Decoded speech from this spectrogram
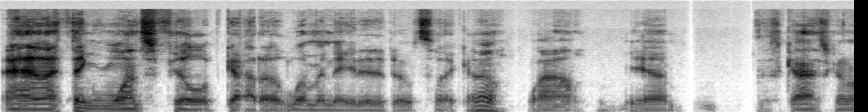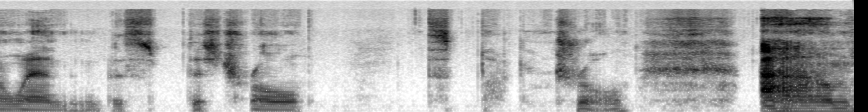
And I think once Phillip got eliminated, it was like, oh wow, yeah, this guy's gonna win. This this troll, this fucking troll. Um.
